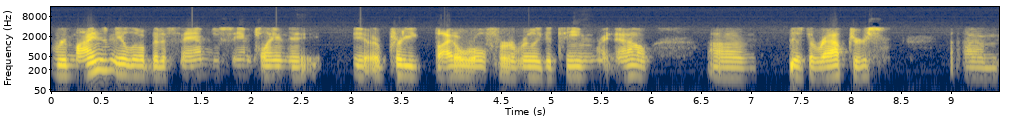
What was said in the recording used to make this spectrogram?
reminds me a little bit of Sam. You see him playing the, you know, a pretty vital role for a really good team right now. Um, is the Raptors. Um,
